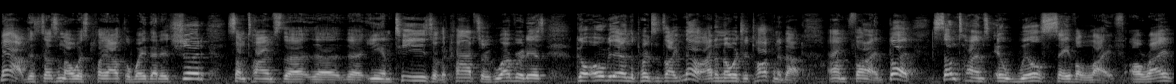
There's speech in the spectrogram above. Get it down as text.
Now, this doesn't always play out the way that it should. Sometimes the, the, the EMTs or the cops or whoever it is go over there and the person's like, no, I don't know what you're talking about. I'm fine. But sometimes it will save a life, all right?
